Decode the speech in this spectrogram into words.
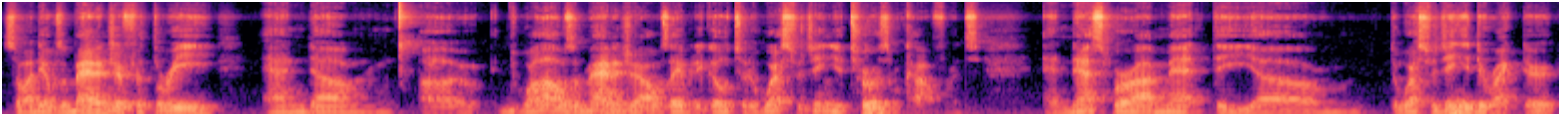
so I did, was a manager for three. And um, uh, while I was a manager, I was able to go to the West Virginia Tourism Conference, and that's where I met the um, the West Virginia director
